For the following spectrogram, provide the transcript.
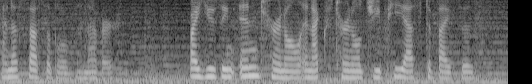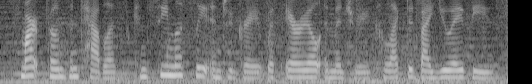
and accessible than ever. By using internal and external GPS devices, smartphones and tablets can seamlessly integrate with aerial imagery collected by UAVs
